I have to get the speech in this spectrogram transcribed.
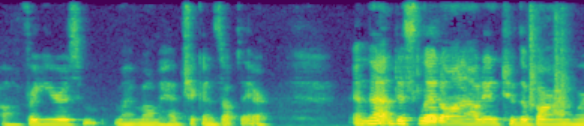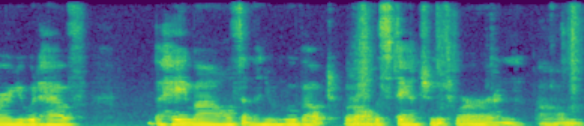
uh, for years my mom had chickens up there and that just led on out into the barn where you would have the hay mows, and then you would move out to where all the stanchions were and um,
